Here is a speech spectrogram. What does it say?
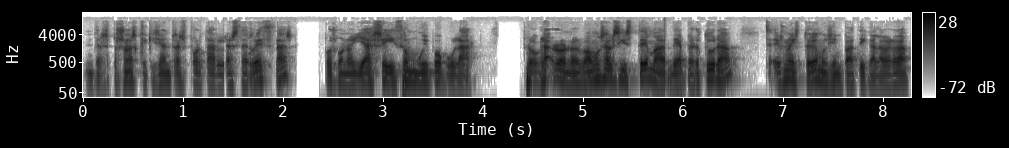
de las personas que quisieran transportar las cervezas, pues bueno, ya se hizo muy popular. Pero claro, nos vamos al sistema de apertura. Es una historia muy simpática, la verdad,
